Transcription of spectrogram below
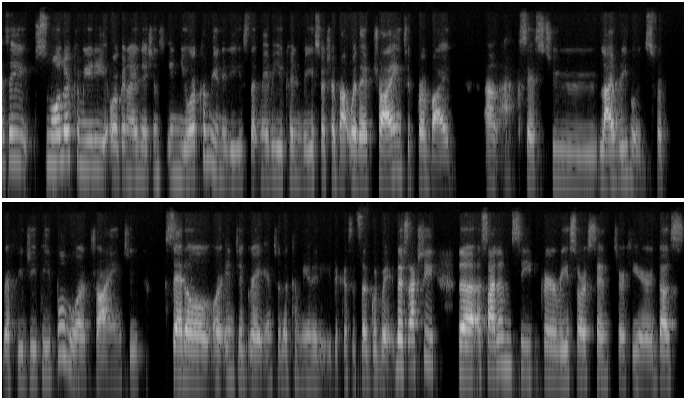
i say smaller community organizations in your communities that maybe you can research about where they're trying to provide um, access to livelihoods for refugee people who are trying to settle or integrate into the community because it's a good way there's actually the asylum seeker resource center here does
